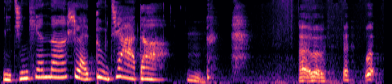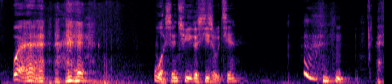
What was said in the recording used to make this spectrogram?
你今天呢是来度假的。嗯。呃，喂喂喂，我先去一个洗手间。嗯，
